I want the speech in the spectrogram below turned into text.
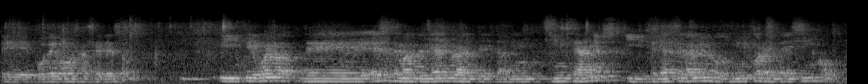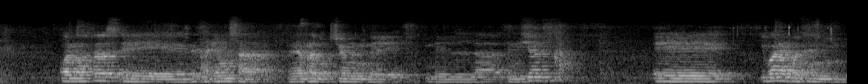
eh, podemos hacer eso. Y que bueno, de, ese se mantendría durante también 15 años y sería hasta el año 2045 cuando nosotros eh, empezaríamos a tener reducción de, las emisiones. Eh, y bueno, pues en,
